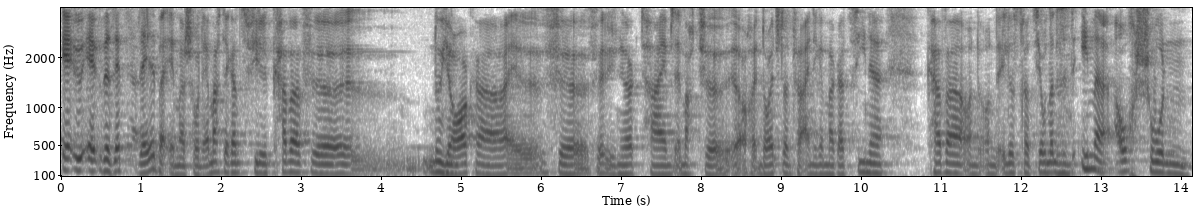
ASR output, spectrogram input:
er, er, übersetzt selber immer schon. Er macht ja ganz viel Cover für New Yorker, für, für die New York Times. Er macht für auch in Deutschland für einige Magazine Cover und, und Illustrationen. Und es sind immer auch schon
